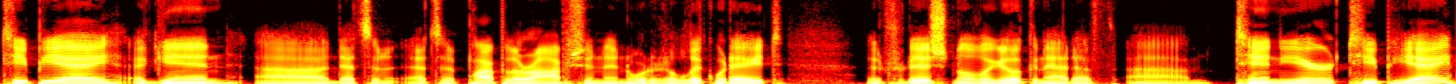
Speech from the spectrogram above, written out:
TPA again, uh, that's a that's a popular option in order to liquidate the traditional. You're looking at a um, 10-year TPA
